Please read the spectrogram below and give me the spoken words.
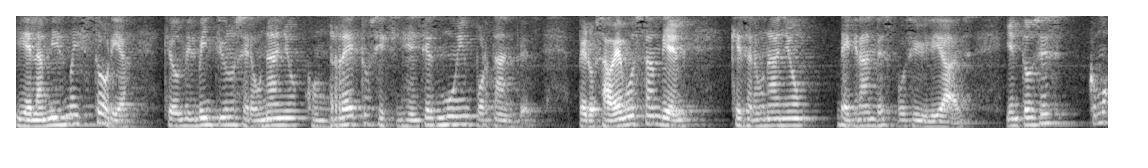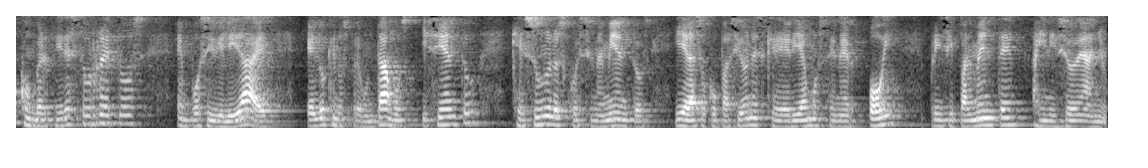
y de la misma historia que 2021 será un año con retos y exigencias muy importantes, pero sabemos también que será un año de grandes posibilidades. Y entonces, ¿cómo convertir estos retos en posibilidades? Es lo que nos preguntamos y siento que es uno de los cuestionamientos y de las ocupaciones que deberíamos tener hoy, principalmente a inicio de año.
